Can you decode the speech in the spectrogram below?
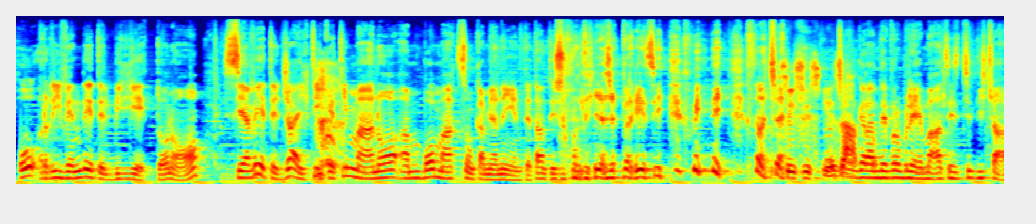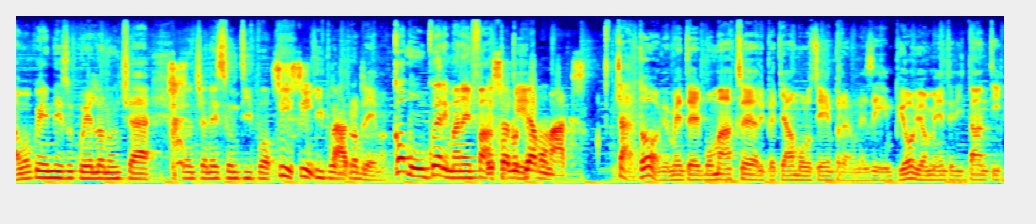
o rivendete il biglietto, no, se avete già il ticket in mano, a Bo Max non cambia niente, tanto i soldi li ha già presi, quindi non c'è, sì, sì, sì, non esatto. c'è un grande problema, diciamo, quindi su quello non c'è, non c'è nessun tipo, tipo di problema. Comunque rimane il fatto e salutiamo che... Max. Certo, ovviamente il Bomax, ripetiamolo sempre, è un esempio ovviamente di tanti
